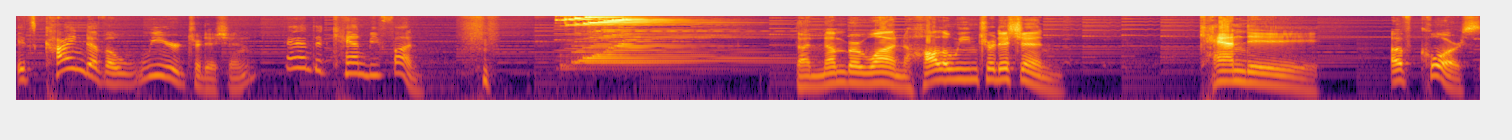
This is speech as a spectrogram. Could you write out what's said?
It's kind of a weird tradition, and it can be fun. the number one Halloween tradition candy. Of course,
